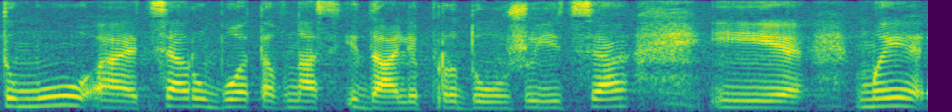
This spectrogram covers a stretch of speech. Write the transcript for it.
Тому е, ця робота в нас і далі продовжується, і ми.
